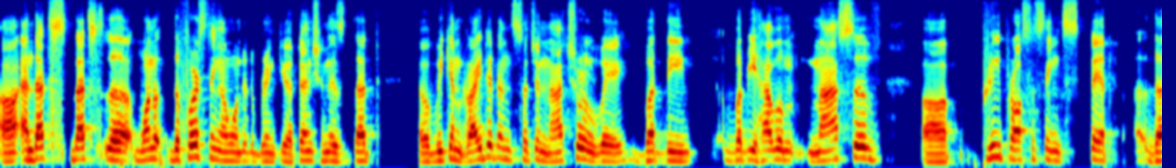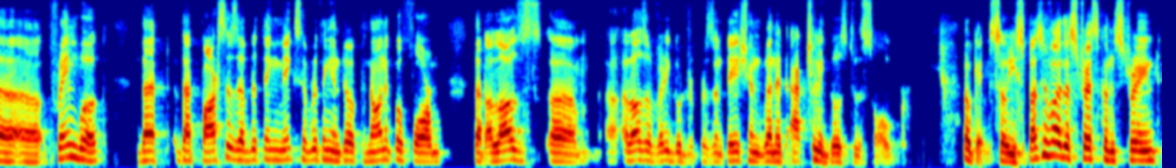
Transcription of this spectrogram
Uh, and that's that's the one. The first thing I wanted to bring to your attention is that uh, we can write it in such a natural way, but the but we have a massive uh, pre-processing step, uh, the uh, framework that that parses everything, makes everything into a canonical form that allows um, allows a very good representation when it actually goes to the solver. Okay, so you specify the stress constraint,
